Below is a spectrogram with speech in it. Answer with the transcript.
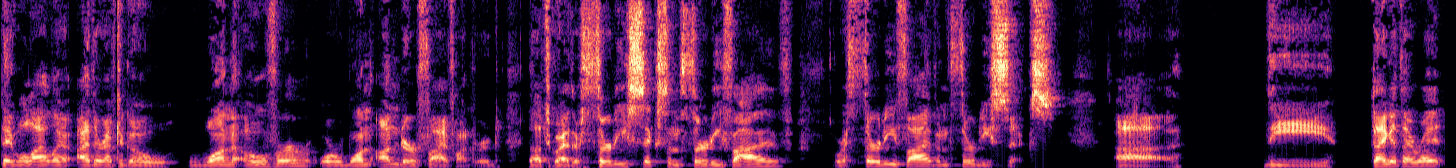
they will either have to go one over or one under 500. They'll have to go either 36 and 35 or 35 and 36. Uh, the did I get that right?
